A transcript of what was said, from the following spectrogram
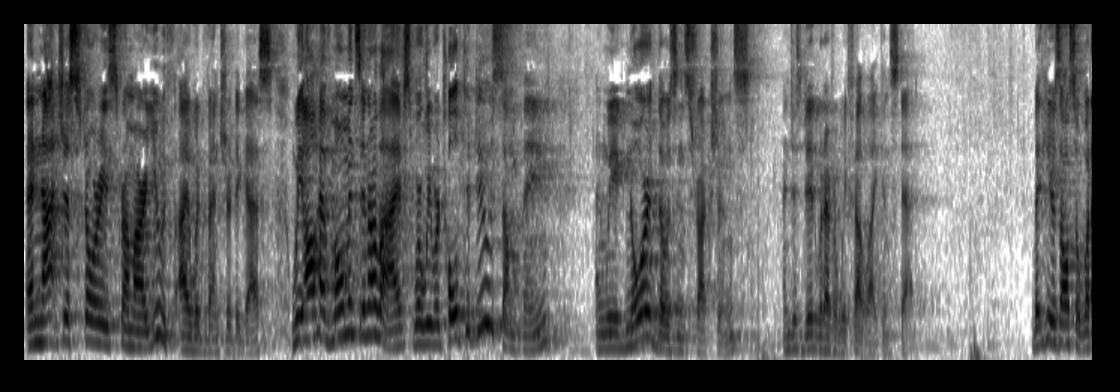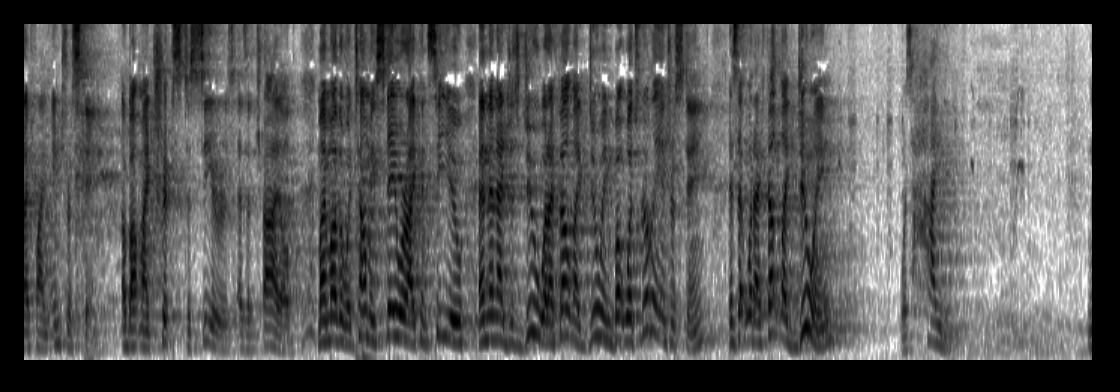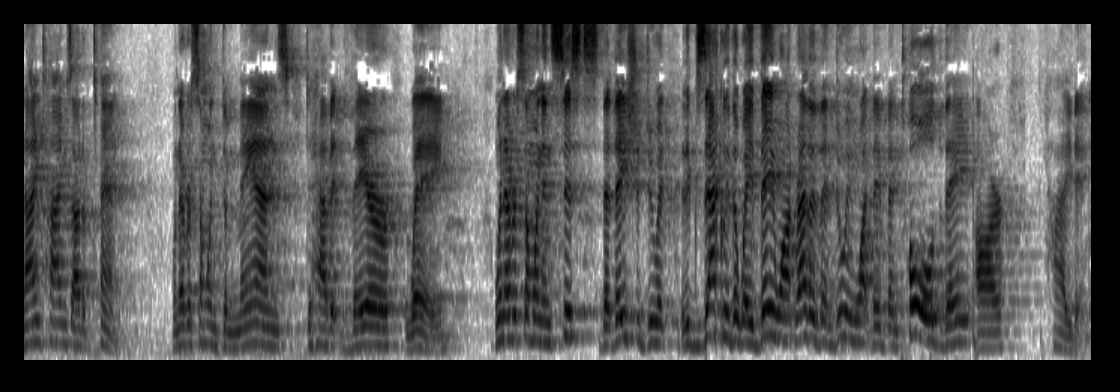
And not just stories from our youth, I would venture to guess. We all have moments in our lives where we were told to do something and we ignored those instructions and just did whatever we felt like instead. But here's also what I find interesting about my trips to Sears as a child. My mother would tell me, Stay where I can see you, and then I'd just do what I felt like doing. But what's really interesting is that what I felt like doing was hiding. Nine times out of ten, whenever someone demands to have it their way, whenever someone insists that they should do it exactly the way they want rather than doing what they've been told, they are hiding.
